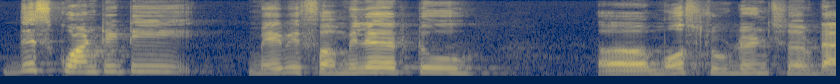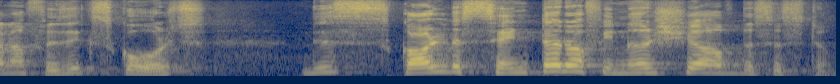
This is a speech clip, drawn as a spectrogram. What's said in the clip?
This quantity may be familiar to uh, most students who have done a physics course. This is called the center of inertia of the system.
